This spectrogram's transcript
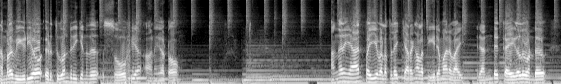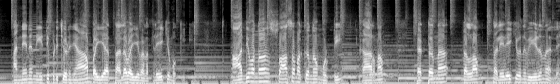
നമ്മുടെ വീഡിയോ എടുത്തുകൊണ്ടിരിക്കുന്നത് സോഫിയ ആണ് കേട്ടോ. അങ്ങനെ ഞാൻ പയ്യെ വെള്ളത്തിലേക്ക് ഇറങ്ങാനുള്ള തീരുമാനമായി. രണ്ട് കൈകൾ കൊണ്ട് അന്നേനെ നീട്ടിപ്പിടിച്ചുകൊണ്ട് ഞാൻ പയ്യ തല പയ്യെ വെള്ളത്തിലേക്ക് മുക്കി. ആദ്യം ഒന്ന് ശ്വാസമൊക്കെ ഒന്ന് മുട്ടി. കാരണം പെട്ടെന്ന് വെള്ളം തലയിലേക്ക് വന്ന് വീഴുന്നതല്ലേ?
